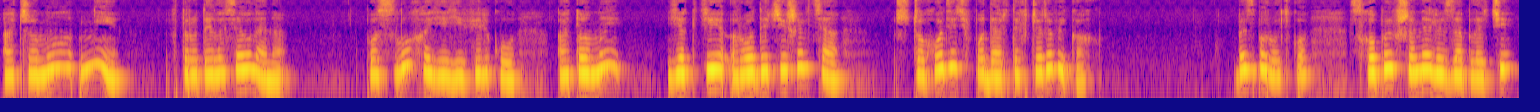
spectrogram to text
А чому ні? втрутилася Олена. Послухай її, Фільку, а то ми, як ті родичі шевця, що ходять в подертих черевиках. Безбородько, схопивши Нелю за плечі,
